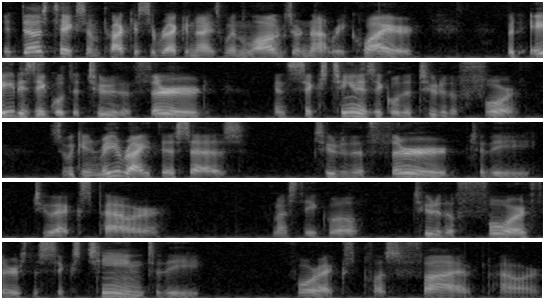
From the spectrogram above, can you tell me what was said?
It does take some practice to recognize when logs are not required, but 8 is equal to 2 to the third and 16 is equal to 2 to the fourth. So we can rewrite this as 2 to the third to the 2x power must equal 2 to the fourth, there's the 16 to the 4x plus 5 power.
